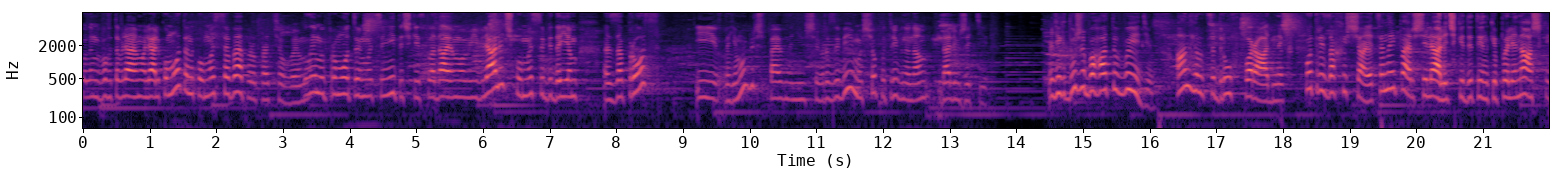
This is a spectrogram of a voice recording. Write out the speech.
Коли ми виготовляємо ляльку-мотанку, ми себе пропрацьовуємо. Коли ми промотуємо ці ніточки і складаємо її в лялечку, ми собі даємо е, запрос і стаємо більш впевненіші, розуміємо, що потрібно нам далі в житті. Їх дуже багато видів. Ангел це друг порадник, котрий захищає. Це найперші лялечки, дитинки, пелінашки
